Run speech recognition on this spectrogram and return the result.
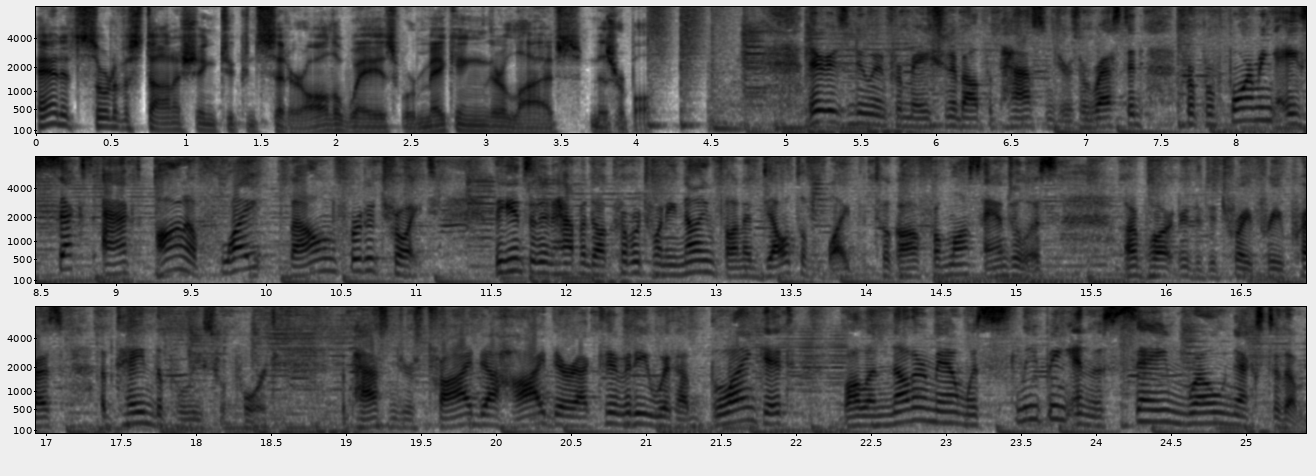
And it's sort of astonishing to consider all the ways we're making their lives miserable. There is new information about the passengers arrested for performing a sex act on a flight bound for Detroit. The incident happened October 29th on a Delta flight that took off from Los Angeles. Our partner, the Detroit Free Press, obtained the police report. The passengers tried to hide their activity with a blanket while another man was sleeping in the same row next to them.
